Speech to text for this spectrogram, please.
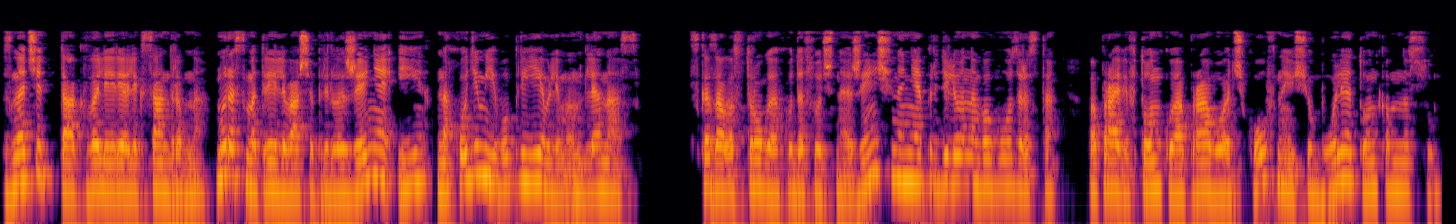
Значит так, Валерия Александровна, мы рассмотрели ваше предложение и находим его приемлемым для нас, сказала строгая худосочная женщина неопределенного возраста, поправив тонкую оправу очков на еще более тонком носу.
